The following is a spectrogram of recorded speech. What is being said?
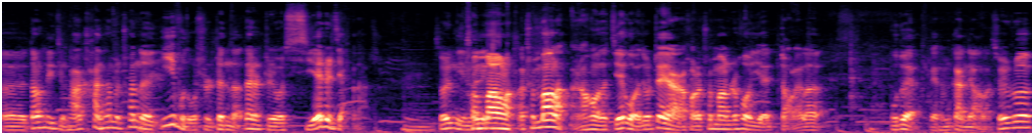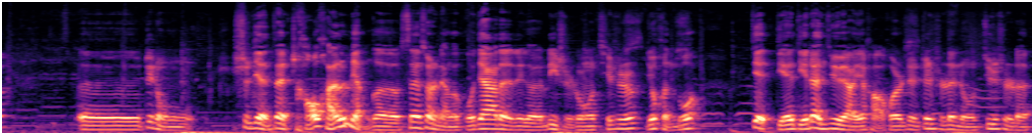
呃当地警察看他们穿的衣服都是真的，但是只有鞋是假的。嗯，所以你们穿帮了啊，穿帮了。然后呢，结果就这样，后来穿帮之后也找来了部队给他们干掉了。所以说，呃，这种事件在朝韩两个现在算是两个国家的这个历史中，其实有很多谍谍谍战剧啊也好，或者这真实的那种军事的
